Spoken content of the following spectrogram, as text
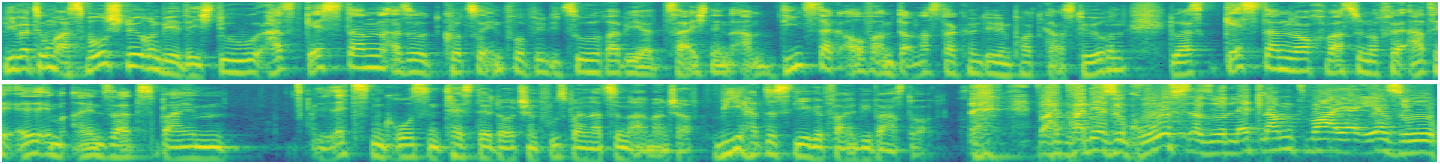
Lieber Thomas, wo stören wir dich? Du hast gestern, also kurze Info für die Zuhörer, wir zeichnen am Dienstag auf, am Donnerstag könnt ihr den Podcast hören. Du hast gestern noch, warst du noch für RTL im Einsatz beim letzten großen Test der deutschen Fußballnationalmannschaft. Wie hat es dir gefallen? Wie war es dort? War, war der so groß? Also Lettland war ja eher so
